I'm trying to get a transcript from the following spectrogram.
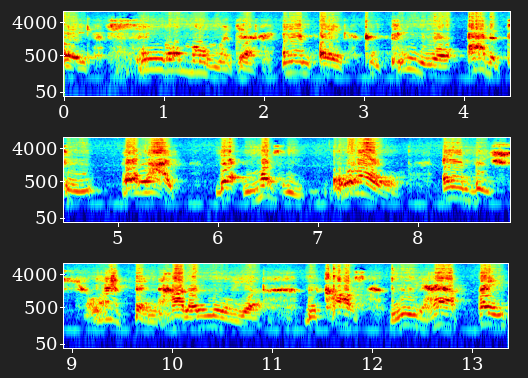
a single moment and a continual attitude for life that must grow and be strengthened, hallelujah, because we have faith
